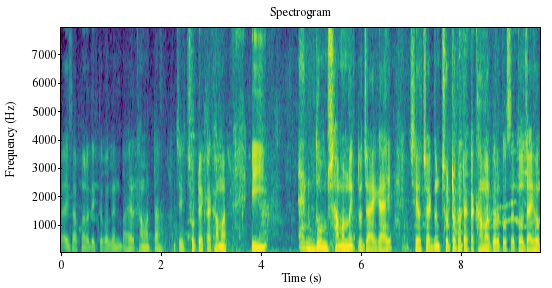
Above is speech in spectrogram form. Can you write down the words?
গাইস আপনারা দেখতে পারলেন ভাইয়ের খামারটা, যে ছোট্ট একটা খামার। এই একদম সামান্য একটু জায়গায় সে হচ্ছে একদম ছোট্টখাটো একটা খামার করে তুলছে। তো যাই হোক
